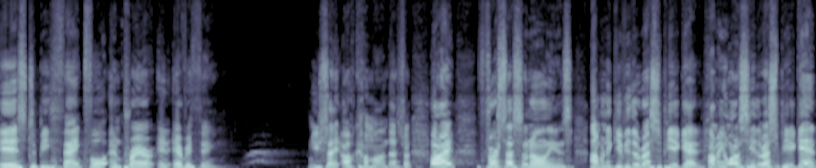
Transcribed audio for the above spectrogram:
is to be thankful and prayer in everything. You say, oh, come on, that's right. All right, First Thessalonians, I'm going to give you the recipe again. How many want to see the recipe again?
